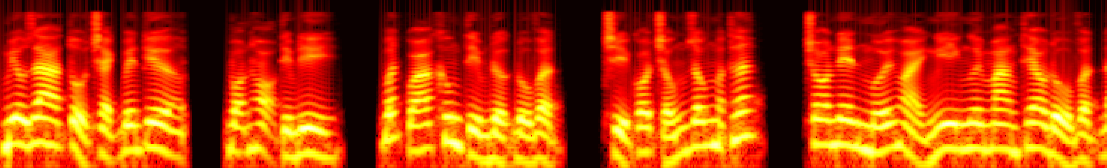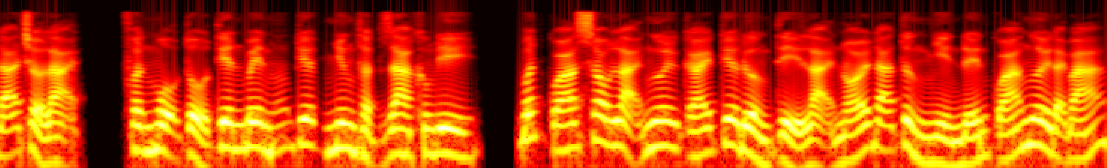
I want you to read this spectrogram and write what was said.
Miêu ra tổ trạch bên kia, bọn họ tìm đi, bất quá không tìm được đồ vật, chỉ có trống giống mật thất, cho nên mới hoài nghi ngươi mang theo đồ vật đã trở lại, phần mộ tổ tiên bên kia nhưng thật ra không đi, bất quá sau lại ngươi cái kia đường tỷ lại nói đã từng nhìn đến quá ngươi đại bá,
